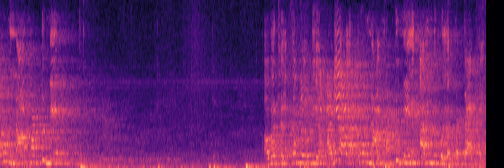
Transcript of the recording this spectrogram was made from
கூறினால் மட்டுமே அவர்கள் தங்களுடைய அடையாள கூறினால் மட்டுமே அறிந்து கொள்ளப்பட்டார்கள்.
